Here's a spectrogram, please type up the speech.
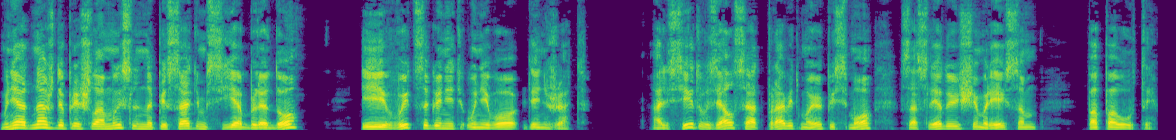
мне однажды пришла мысль написать мсье Бледо и выцеганить у него деньжат. Альсид взялся отправить мое письмо со следующим рейсом по Пауты.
